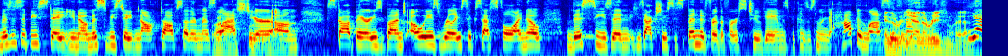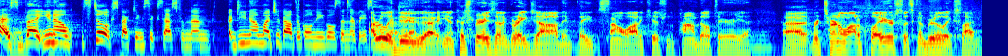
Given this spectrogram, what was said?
Mississippi State, you know, Mississippi State knocked off Southern Miss right, last year. Yeah. Um, Scott Berry's bunch, always really successful. I know this season he's actually suspended for the first two games because of something that happened last in season. The, yeah, in the regional. Yeah. Yes, yeah. but you know, still expecting success from them. Do you know much about the Golden Eagles and their baseball? I really program? do. Uh, you know, Coach Berry's done a great job. They they found a lot of kids from the Pine Belt area, mm-hmm. uh, return a lot of players, so it's going to be really exciting.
